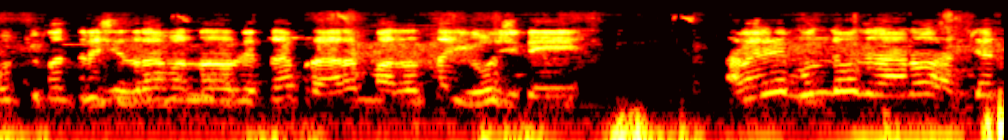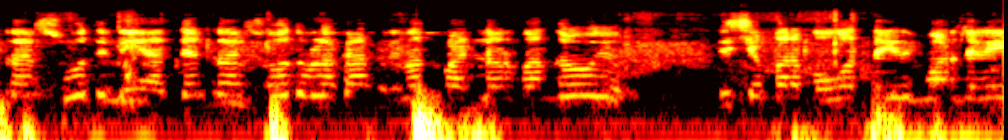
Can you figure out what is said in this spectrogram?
ಮುಖ್ಯಮಂತ್ರಿ ಸಿದ್ದರಾಮಯ್ಯ ಅವರಿಂದ ಪ್ರಾರಂಭ ಆದಂತ ಯೋಜನೆ. ಆಮೇಲೆ ಮುಂದೊಂದು ನಾನು ಹದಿನೆಂಟರಾಗ ಸೋತೀನಿ. ಹದಿನೆಂಟರಾಗ ಸೋತ ಬಳಿಕ ಶ್ರೀಮಂತ್ ಪಾಟೀಲ್ ಅವ್ರು ಬಂದು ಡಿಸೆಂಬರ್ ಮೂವತ್ತೈದಕ್ಕೆ ಮಾಡ್ತೇನೆ,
